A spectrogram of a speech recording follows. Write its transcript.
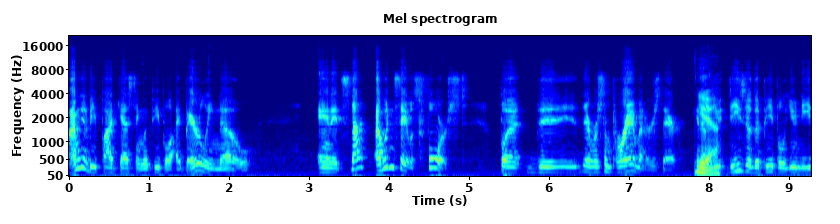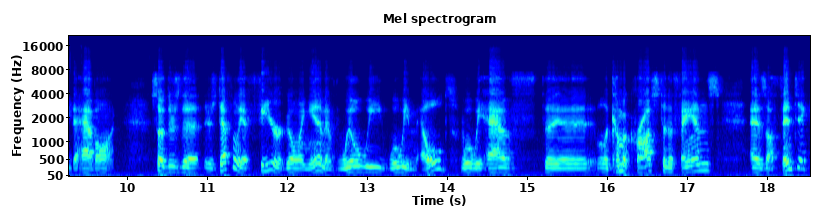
I'm going to be podcasting with people I barely know, and it's not. I wouldn't say it was forced, but the there were some parameters there. You know, yeah. You, these are the people you need to have on. So there's the there's definitely a fear going in of will we will we meld? Will we have the will it come across to the fans as authentic?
